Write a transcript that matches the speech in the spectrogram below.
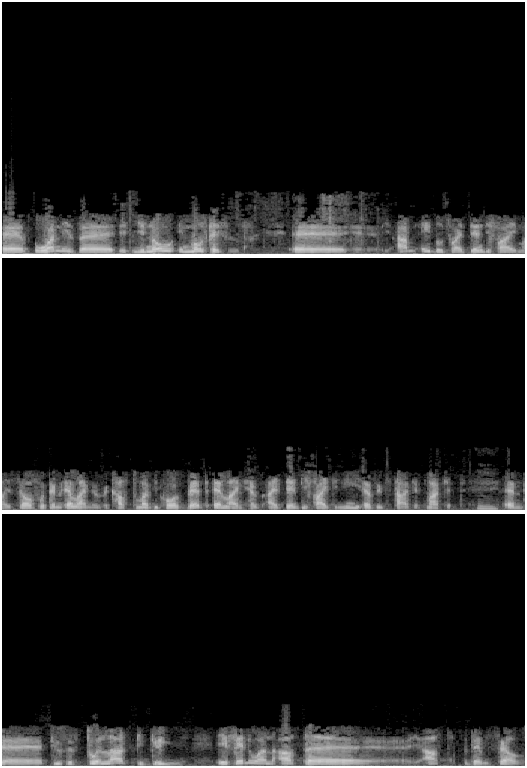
Uh, One is, uh, you know, in most cases, uh, I'm able to identify myself with an airline as a customer because that airline has identified me as its target market. And uh, to to a large degree, if anyone asked uh, asked themselves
